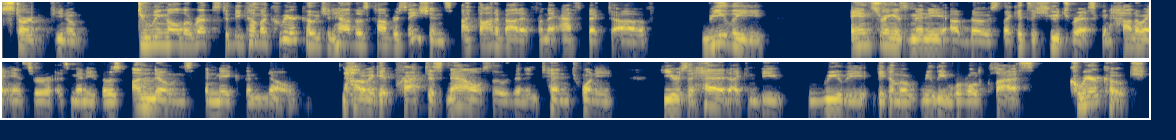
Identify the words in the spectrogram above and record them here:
start, you know, doing all the reps to become a career coach and have those conversations, I thought about it from the aspect of really answering as many of those, like it's a huge risk. And how do I answer as many of those unknowns and make them known? how do I get practice now so that in 10, 20 years ahead, I can be really become a really world class career coach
